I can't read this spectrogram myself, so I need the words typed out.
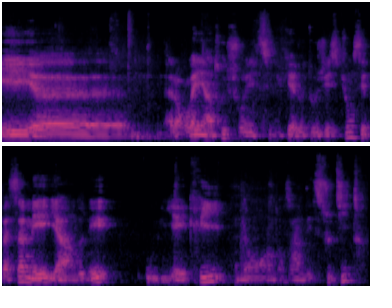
Et euh, alors là, il y a un truc sur les éduquer à l'autogestion, c'est pas ça, mais il y a un donné où il y a écrit dans, dans un des sous-titres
